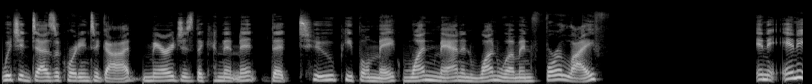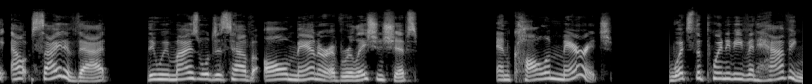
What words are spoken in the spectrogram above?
which it does according to God. Marriage is the commitment that two people make, one man and one woman for life. In any outside of that, then we might as well just have all manner of relationships and call them marriage. What's the point of even having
